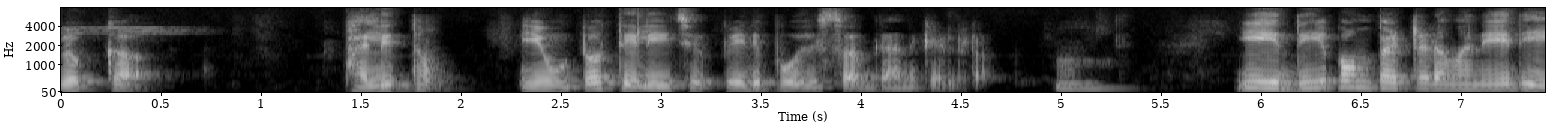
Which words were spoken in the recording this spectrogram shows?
యొక్క ఫలితం ఏమిటో తెలియచెప్పేది పోలీస్ వర్గానికి వెళ్ళడం. ఈ దీపం పెట్టడం అనేది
